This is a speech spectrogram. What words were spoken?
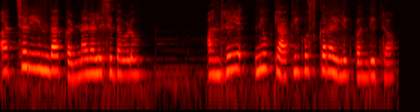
ಅಚ್ಚರಿಯಿಂದ ಕಣ್ಣರಳಿಸಿದವಳು. ಅಂದರೆ ನೀವು ಖ್ಯಾತಿಗೋಸ್ಕರ ಇಲ್ಲಿಗೆ ಬಂದಿದ್ರಾ?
